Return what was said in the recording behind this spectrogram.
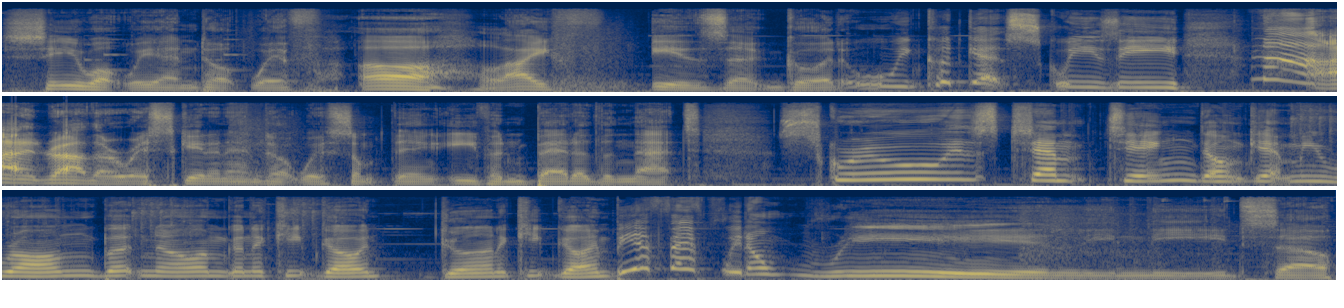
See what we end up with. Oh, life is uh, good. We could get squeezy. Nah, I'd rather risk it and end up with something even better than that. Screw is tempting, don't get me wrong, but no, I'm gonna keep going gonna keep going. BFF we don't really need, so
